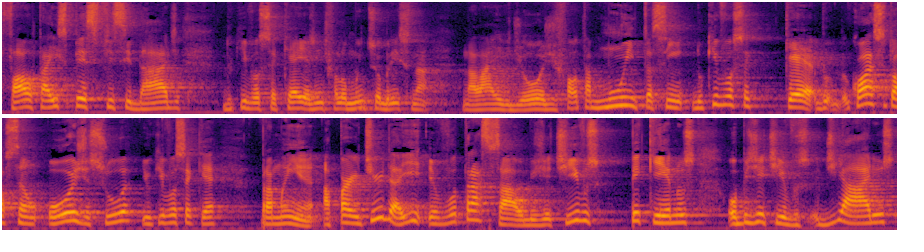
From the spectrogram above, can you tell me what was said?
falta a especificidade do que você quer e a gente falou muito sobre isso na na live de hoje. Falta muito assim do que você quer, do, qual é a situação hoje sua e o que você quer para amanhã. A partir daí, eu vou traçar objetivos pequenos, objetivos diários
